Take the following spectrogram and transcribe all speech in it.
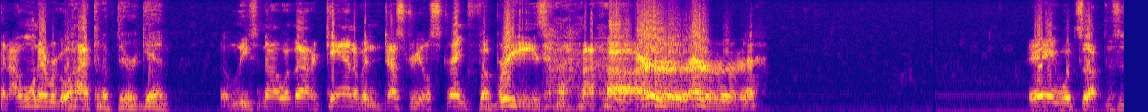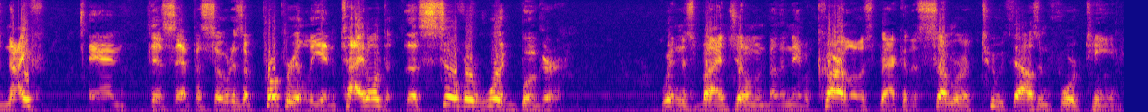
And I won't ever go hiking up there again. At least not without a can of industrial strength Febreze. Ha ha ha. Hey, what's up? This is Knife, and this episode is appropriately entitled The Silver Wood Booger, witnessed by a gentleman by the name of Carlos back in the summer of 2014.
